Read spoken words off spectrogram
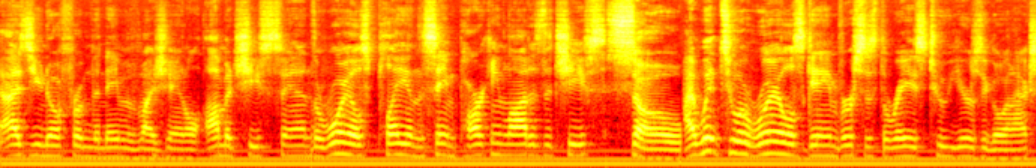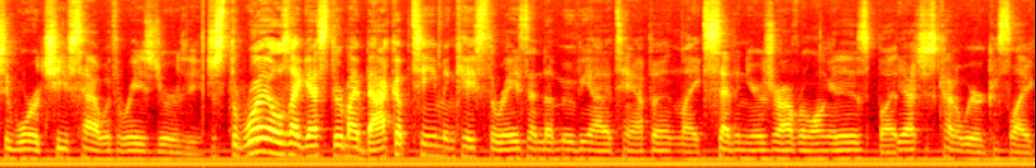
as you know from the name of my channel, I'm a Chiefs fan. The Royals play in the same parking lot as the Chiefs, so I went to a Royals game versus the Rays two years ago and I actually wore a Chiefs hat with a Rays jersey. Just the Royals, I guess, they're my backup team in case the Rays end up moving out of Tampa in like seven years or however long it is, but yeah, it's just kind of weird because, like,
